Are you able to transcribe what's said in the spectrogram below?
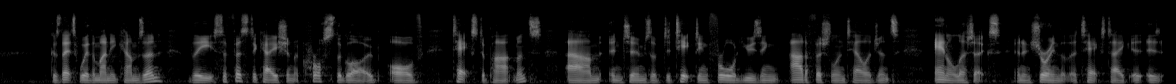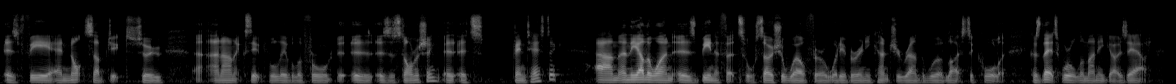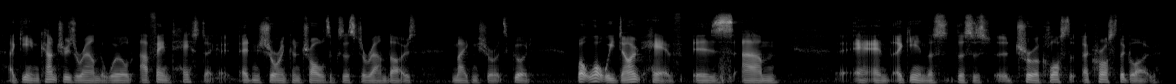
because that's where the money comes in. The sophistication across the globe of tax departments um, in terms of detecting fraud using artificial intelligence, analytics, and ensuring that the tax take is, is fair and not subject to an unacceptable level of fraud is, is astonishing. It's fantastic. Um, and the other one is benefits or social welfare or whatever any country around the world likes to call it, because that's where all the money goes out. Again, countries around the world are fantastic at ensuring controls exist around those, making sure it's good. But what we don't have is, um, and again, this, this is uh, true across, across the globe,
